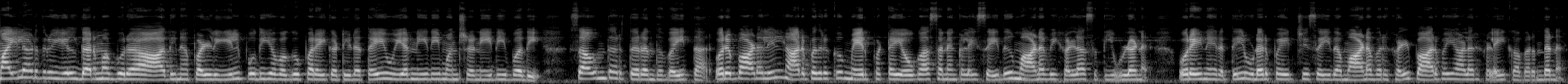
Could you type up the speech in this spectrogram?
மயிலாடுதுறையில் தர்மபுர ஆதின பள்ளியில் புதிய வகுப்பறை கட்டிடத்தை உயர்நீதிமன்ற நீதிபதி சவுந்தர் திறந்து வைத்தார். ஒரு பாடலில் நாற்பதற்கும் மேற்பட்ட யோகாசனங்களை செய்து மாணவிகள் அசத்தியுள்ளனர். ஒரே நேரத்தில் உடற்பயிற்சி செய்த மாணவர்கள் பார்வையாளர்களை கவர்ந்தனர்.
